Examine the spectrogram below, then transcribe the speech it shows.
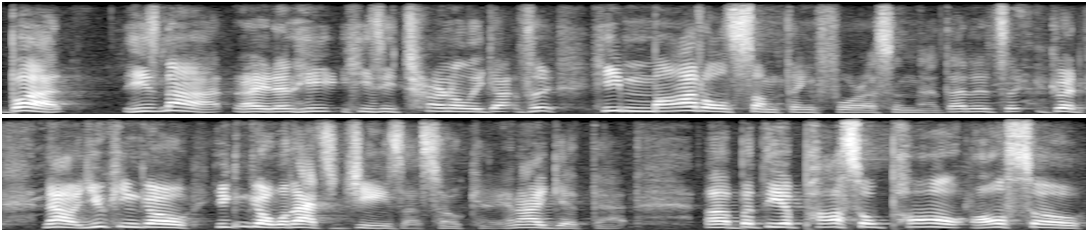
but he's not, right? And he, he's eternally God. So he models something for us in that. That is good. Now you can go, you can go, well, that's Jesus, okay, and I get that. Uh, but the Apostle Paul also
